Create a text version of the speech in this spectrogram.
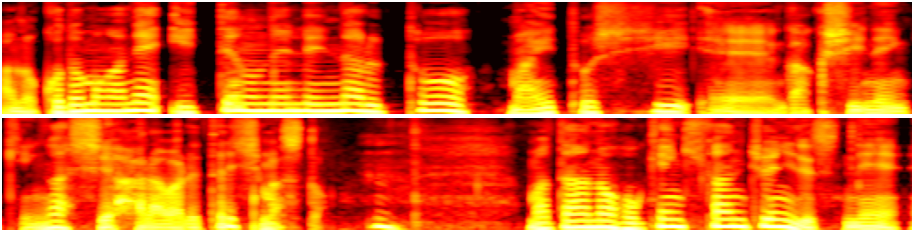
あの子供がね、一定の年齢になると、毎年、えー学資年金が支払われたりしますと。また、あの、保険期間中にですね、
